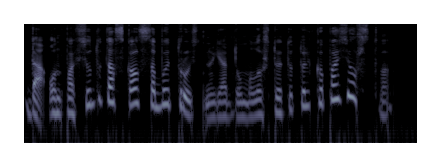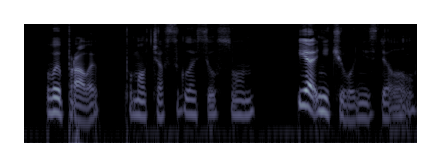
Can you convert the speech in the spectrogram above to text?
Да, он повсюду таскал с собой трость, но я думала, что это только позерство. «Вы правы», — помолчав, согласился он. «Я ничего не сделал».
